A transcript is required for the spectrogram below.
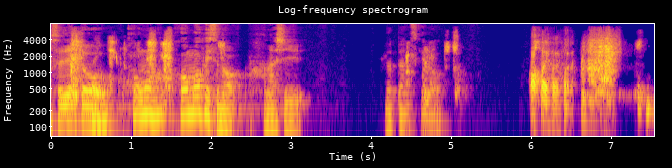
それでと、ホーム、ホームオフィスの話だったんですけど、あ、はいはいはい。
